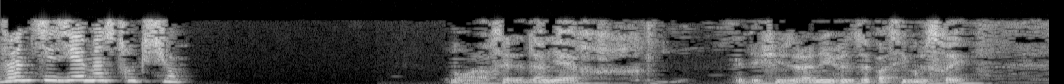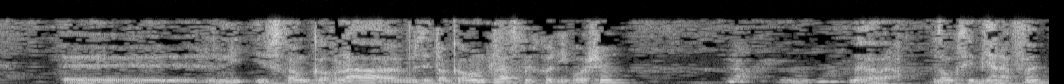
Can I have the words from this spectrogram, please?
Vingt-sixième instruction. Bon, alors c'est la dernière catéchise de l'année. Je ne sais pas si vous serez. Euh, il sera encore là. Vous êtes encore en classe mercredi prochain? Non. Ben voilà. Donc c'est bien la fin.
